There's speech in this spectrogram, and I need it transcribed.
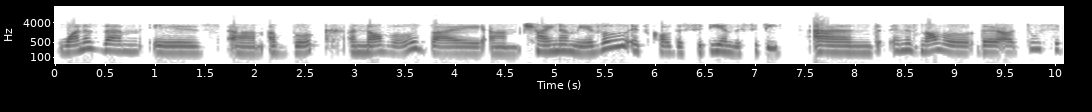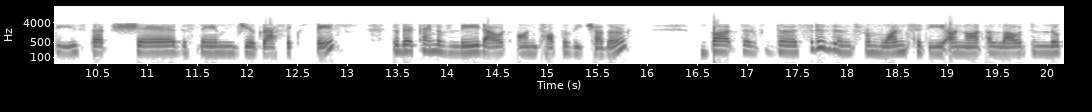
One of them is um, a book, a novel by um, China Miéville. It's called The City and the City. And in this novel, there are two cities that share the same geographic space. So they're kind of laid out on top of each other but the, the citizens from one city are not allowed to look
